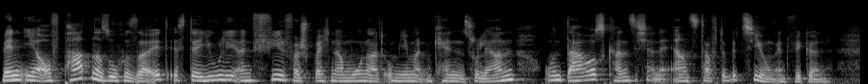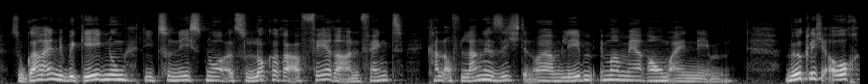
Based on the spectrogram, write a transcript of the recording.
Wenn ihr auf Partnersuche seid, ist der Juli ein vielversprechender Monat, um jemanden kennenzulernen und daraus kann sich eine ernsthafte Beziehung entwickeln. Sogar eine Begegnung, die zunächst nur als lockere Affäre anfängt, kann auf lange Sicht in eurem Leben immer mehr Raum einnehmen. Möglich auch,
